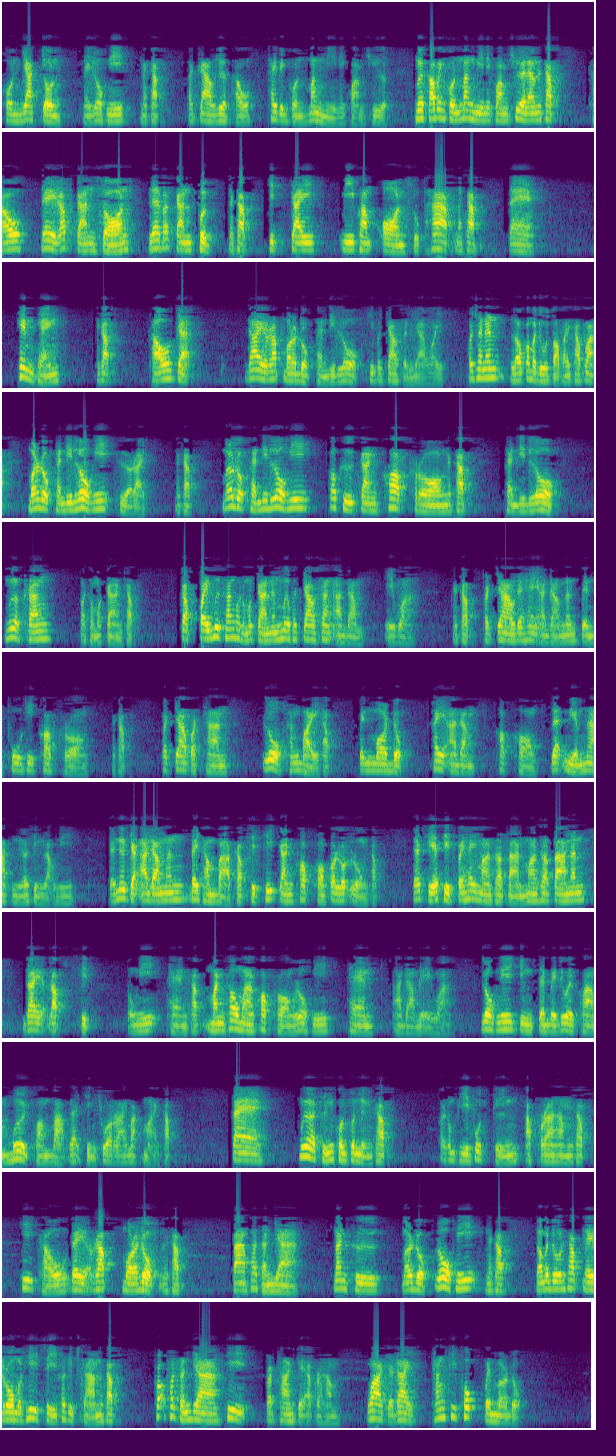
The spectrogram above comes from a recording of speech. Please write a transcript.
คนยากจนในโลกนี้นะครับ พระเจ้าเลือกเขาให้เป็นคนมั่งมีในความเชื่อ เมื่อเขาเป็นคนมั่งมีในความเชื่อแล้วนะครับ เขาได้รับการสอนและรับการฝึกนะครับ จิตใจ มีความอ่อนสุภาพนะครับ แต่เข้มแข็งนะครับ เขาจะได้รับมรดกแผ่นดินโลกที่พระเจ้าสัญญาไว้ เพราะฉะนั้นเราก็มาดูต่อไปครับว่ามรดกแผ่นดินโลกนี้คืออะไรนะครับ มรดกแผ่นดินโลกนี้ก็คือการครอบครองนะครับ แผ่นดินโลกเมื่อครั้งปฐมกาลครับ กลับไปเมื่อครั้งปฐมกาลนั้นเมื่อพระเจ้าสร้างอาดัมเอวานะครับ พระเจ้าได้ให้อาดัมนั้นเป็นผู้ที่ครอบครองนะครับ พระเจ้าประทานโลกทั้งใบครับ เป็นมรดกให้อาดัมครอบครอง และมีอำนาจเหนือสิ่งเหล่านี้ แต่เนื่องจากอาดัมนั้นได้ทำบาปครับสิทธิการครอบครองก็ลดลงครับ และเสียสิทธิ์ไปให้มารซาตาน มารซาตานนั้นได้รับสิทธิ์ตรงนี้แทนครับ มันเข้ามาครอบครองโลกนี้แทนอาดัมและเอวาโลกนี้จึงเต็มไปด้วยความมืดความบาปและสิ่งชั่วร้ายมากมายครับ แต่เมื่อถึงคนคนหนึ่งครับ พระคัมภีร์พูดถึงอับราฮัมครับ ที่เขาได้รับมรดกนะครับ ตามพระสัญญา นั่นคือมรดกโลกนี้นะครับ เรามาดูนะครับ ในโรมบทที่สี่ข้อสิบสามนะครับ เพราะพระสัญญาที่ประทานแก่อับราฮัมว่าจะได้ทั้งที่พบเป็นมรดก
